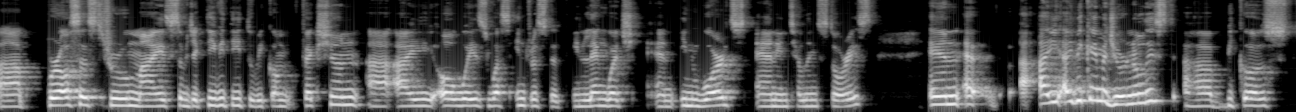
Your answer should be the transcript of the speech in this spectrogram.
uh, process through my subjectivity to become fiction. Uh, I always was interested in language and in words and in telling stories. And uh, I, I, became a journalist uh, because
